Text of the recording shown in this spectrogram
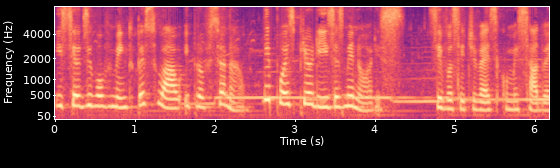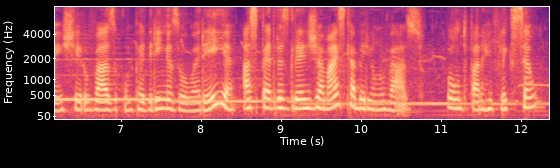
e seu desenvolvimento pessoal e profissional. Depois priorize as menores. Se você tivesse começado a encher o vaso com pedrinhas ou areia, as pedras grandes jamais caberiam no vaso. Ponto para reflexão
